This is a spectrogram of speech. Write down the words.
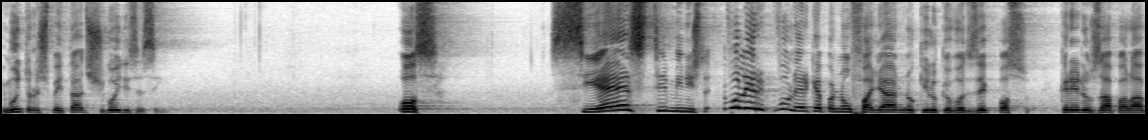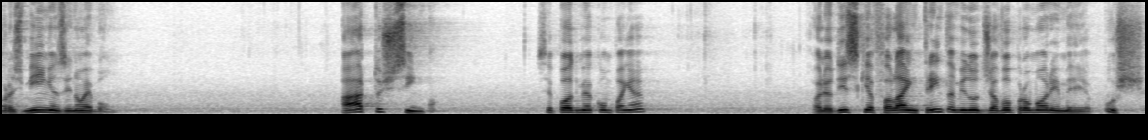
e muito respeitado, chegou e disse assim: Ouça, se este ministério. Vou ler, vou ler que é para não falhar no que eu vou dizer, que posso querer usar palavras minhas e não é bom. Atos 5. Você pode me acompanhar? Olha, eu disse que ia falar em 30 minutos, já vou para uma hora e meia. Puxa,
